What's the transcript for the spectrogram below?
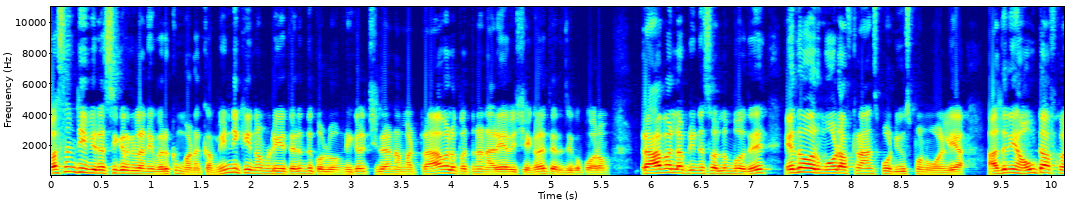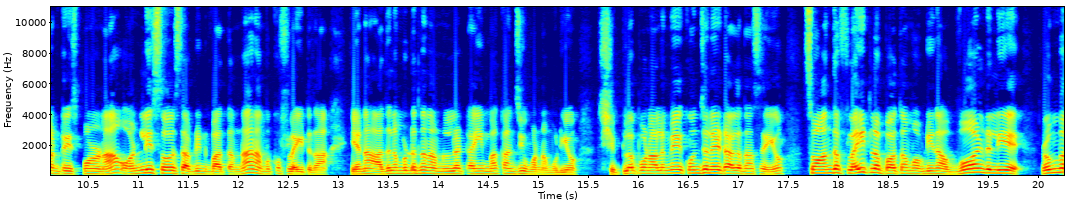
வசந்த் டிவி ரசிகர்கள் அனைவருக்கும் வணக்கம். இன்னைக்கு நம்முடைய தெரிந்து கொள்வோம் நிகழ்ச்சியில நம்ம டிராவலை பத்தின நிறைய விஷயங்களை தெரிஞ்சுக்க போறோம். டிராவல் அப்படின்னு சொல்லும்போது ஏதோ ஒரு மோட் ஆஃப் டிரான்ஸ்போர்ட் யூஸ் பண்ணுவோம் இல்லையா? அதுலயும் அவுட் ஆஃப் கண்ட்ரிஸ் போனோம்னா ஒன்லி சோர்ஸ் அப்படின்னு பார்த்தோம்னா நமக்கு ஃப்ளைட் தான். ஏன்னா அதுல மட்டும் தான் நம்மளால டைமாக கன்சியூம் பண்ண முடியும். ஷிப்ல போனாலுமே கொஞ்சம் லேட்டாக தான் செய்யும். ஸோ அந்த ஃப்ளைட்ல பார்த்தோம் அப்படின்னா வேர்ல்டுலயே ரொம்ப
